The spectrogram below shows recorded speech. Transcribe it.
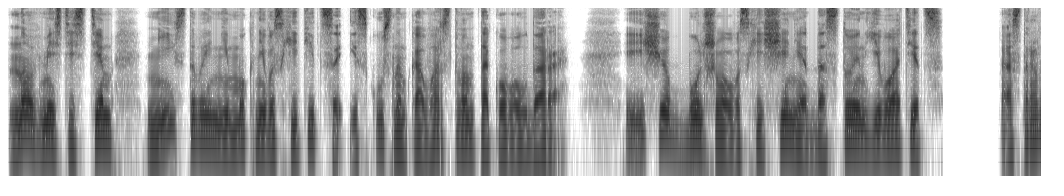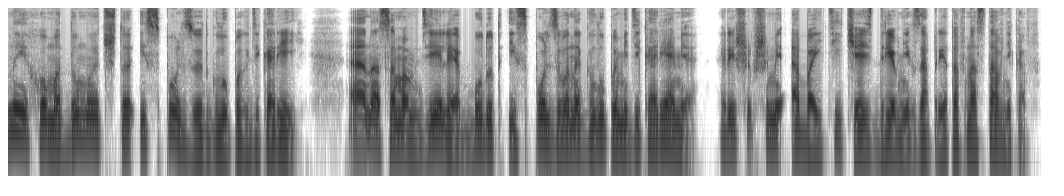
Но вместе с тем неистовый не мог не восхититься искусным коварством такого удара. И еще большего восхищения достоин его отец. Островные хома думают, что используют глупых дикарей, а на самом деле будут использованы глупыми дикарями, решившими обойти часть древних запретов наставников.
